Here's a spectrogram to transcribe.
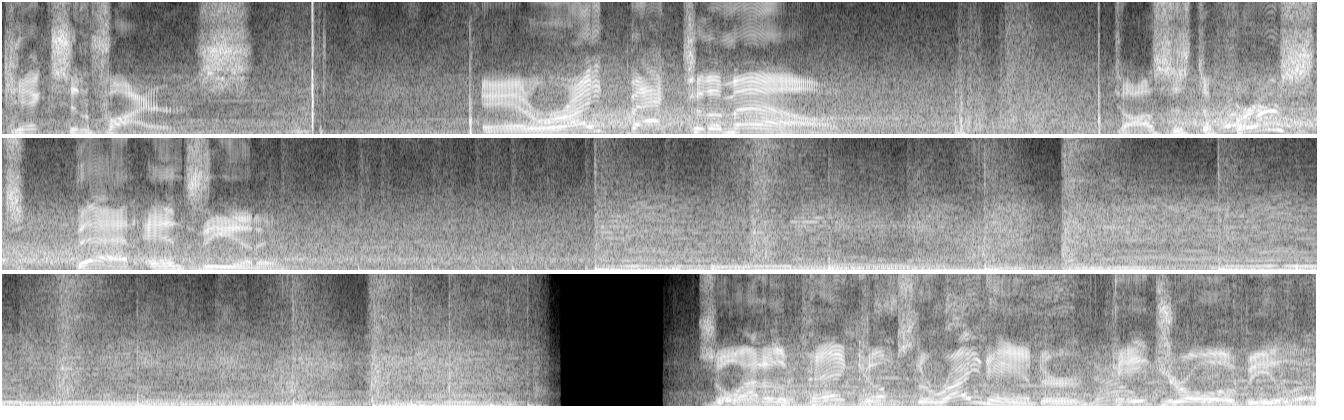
Kicks and fires. And right back to the mound. Tosses to first. That ends the inning. So out of the pen comes the right-hander, Pedro Avila.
